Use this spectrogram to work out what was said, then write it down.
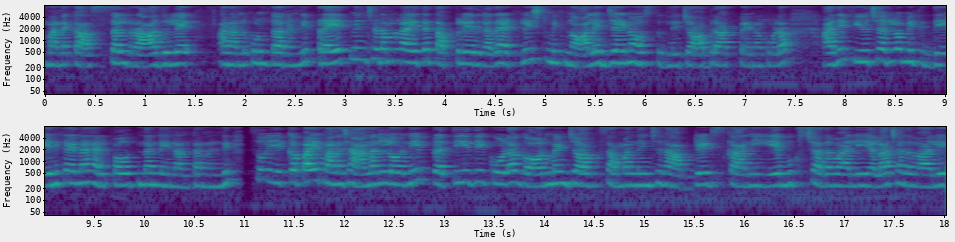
మనకు అస్సలు రాదులే. అని అనుకుంటారండి. ప్రయత్నించడంలో అయితే తప్పులేదు కదా. అట్లీస్ట్ మీకు నాలెడ్జ్ అయినా వస్తుంది. జాబ్ రాకపోయినా కూడా. అది ఫ్యూచర్లో మీకు దేనికైనా హెల్ప్ అవుతుందని నేను అంటానండి. సో ఇకపై మన ఛానల్లోని ప్రతిదీ కూడా గవర్నమెంట్ జాబ్కి సంబంధించిన అప్డేట్స్ కానీ ఏ బుక్స్ చదవాలి ఎలా చదవాలి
